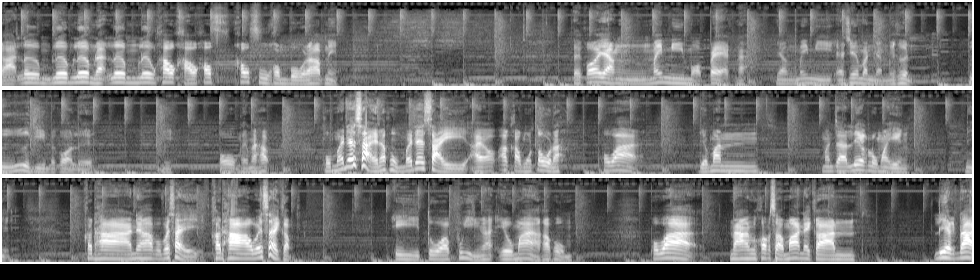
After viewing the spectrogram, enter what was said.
การดเริ่มเริ่มเริ่มแล้วเริ่มเริ่มเข้าเขาเข้าเข้าฟูลคอมโบแล้วครับนี่ แต่ก็ยังไม่มีหมอแปลกนะ ยังไม่มีแอนเชนมันยังไม่ขึ้นตื้อยิงไปก่อนเลย นี่โป้งเห็นไหมครับ ผมไม่ได้ใส่นะ ผมไม่ได้ใส่ไออากาโมโตนะ เพราะว่าเดี๋ยวมันมันจะเรียกลงมาเอง นี่คาทาเนี่ยครับเอาไว้ใส่คาทาเอาไว้ใส่กับไอตัวผู้หญิงอะเอลมาครับผม เพราะว่านางมีความสามารถในการเรียกได้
